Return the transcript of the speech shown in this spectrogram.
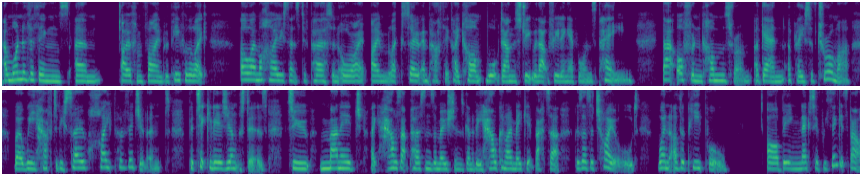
And one of the things um, I often find with people, they're like, oh, I'm a highly sensitive person, or I, I'm like so empathic, I can't walk down the street without feeling everyone's pain. That often comes from, again, a place of trauma where we have to be so hyper vigilant, particularly as youngsters, to manage like, how's that person's emotions going to be? How can I make it better? Because as a child, when other people are being negative, we think it's about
